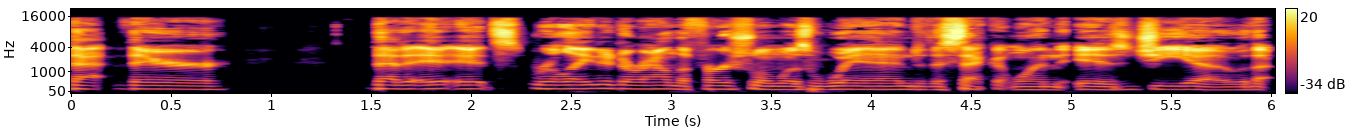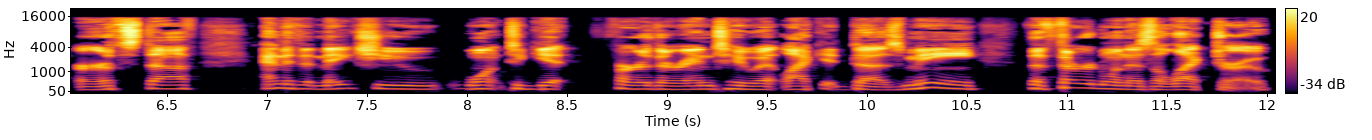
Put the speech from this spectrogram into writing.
that they're that it, it's related around. The first one was wind. The second one is geo the earth stuff. And if it makes you want to get further into it like it does me the third one is electro.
